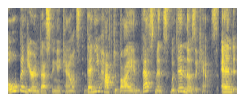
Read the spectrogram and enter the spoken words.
opened your investing accounts, then you have to buy investments within those accounts. And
